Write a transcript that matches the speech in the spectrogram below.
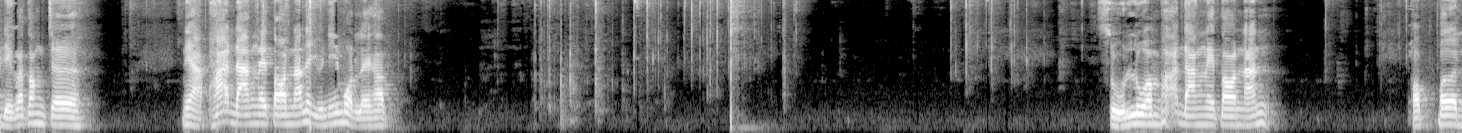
เดี๋ยวก็ต้องเจอ เนี่ยพระดังในตอนนั้นอยู่นี้หมดเลยครับศูนย์รวมพระดังในตอนนั้นพอเปิล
